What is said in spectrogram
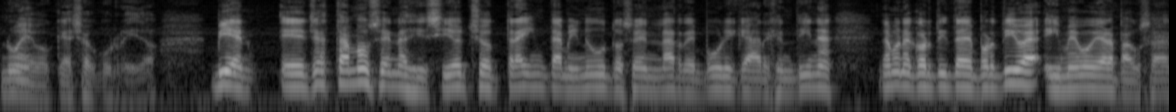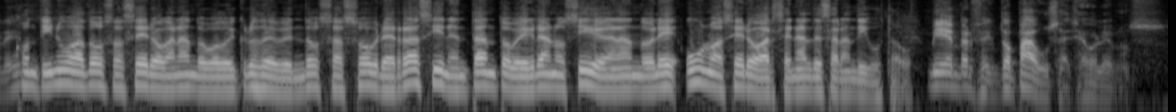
nuevo que haya ocurrido. Bien, eh, ya estamos en las 18.30 minutos en la República Argentina. Dame una cortita deportiva y me voy a la pausa. Continúa 2 a 0 ganando Godoy Cruz de Mendoza sobre Racing. En tanto, Belgrano sigue ganándole 1 a 0 a Arsenal de Sarandí, Gustavo. Bien, perfecto. Pausa, ya volvemos.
